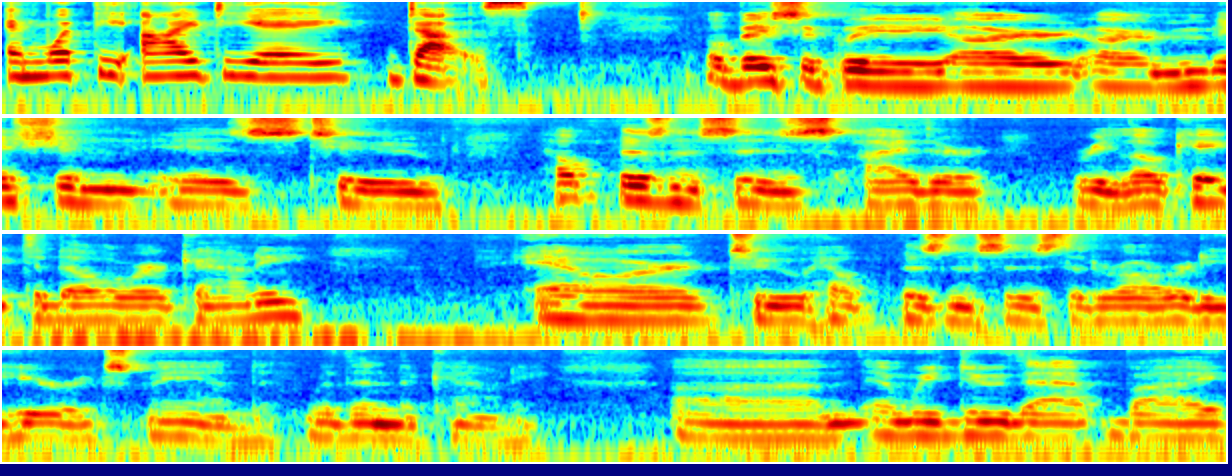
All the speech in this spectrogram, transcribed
and what the IDA does? Well, basically, our, our mission is to help businesses either relocate to Delaware County or to help businesses that are already here expand within the county. Um, and we do that by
